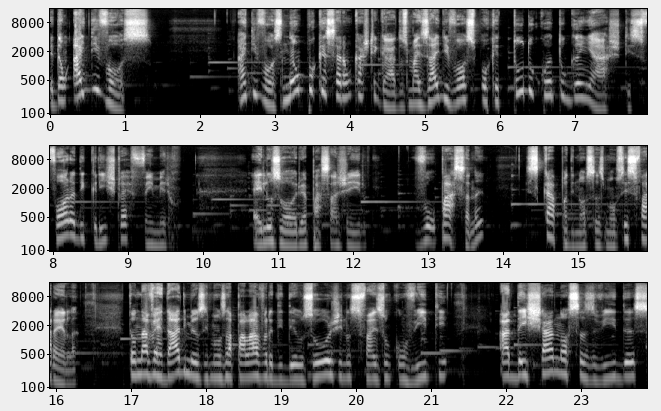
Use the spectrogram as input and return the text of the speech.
Então, ai de vós, Ai de vós, não porque serão castigados, mas ai de vós, porque tudo quanto ganhastes fora de Cristo é efêmero, é ilusório, é passageiro. Vou, passa, né? Escapa de nossas mãos, se esfarela. Então, na verdade, meus irmãos, a palavra de Deus hoje nos faz um convite a deixar nossas vidas,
